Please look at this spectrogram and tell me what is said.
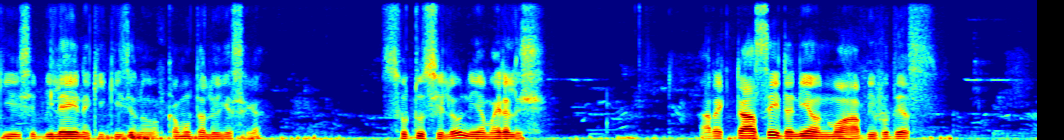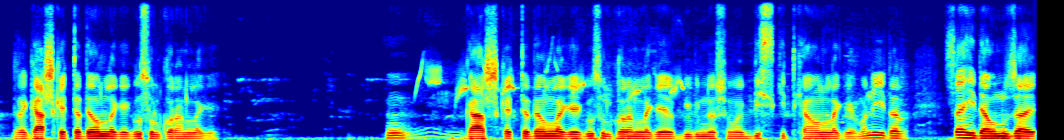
কি হয়েছে বিলাই নাকি কি যেন কামুদা লই গেছে গা। ছোটো ছিল, নিয়ে মাইরা লিছে আর একটা আছে, এটা নিয়ে মহা বিপদে আছে। এটা ঘাস কাটটা দেওয়ান লাগে, গোসল করান লাগে। হ্যাঁ। ঘাস কাটটা দেওয়ান লাগে গোসল করান লাগে বিভিন্ন সময় বিস্কিট খাওয়ান লাগে। মানে এটার চাহিদা অনুযায়ী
